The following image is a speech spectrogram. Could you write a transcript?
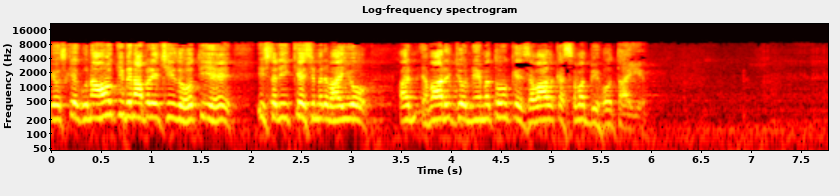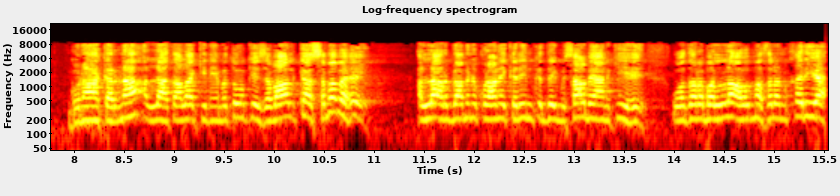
کہ اس کے گناہوں کی بنا پر یہ چیز ہوتی ہے۔ اس طریقے سے میرے بھائیوں، ہماری جو نعمتوں کے زوال کا سبب بھی ہوتا ہے۔ گناہ کرنا اللہ تعالیٰ کی نعمتوں کے زوال کا سبب ہے۔ اللہ رب نے قرآن کریم کے ایک مثال بیان کی ہے۔ وہ ضرب اللہ مثلاً کریا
